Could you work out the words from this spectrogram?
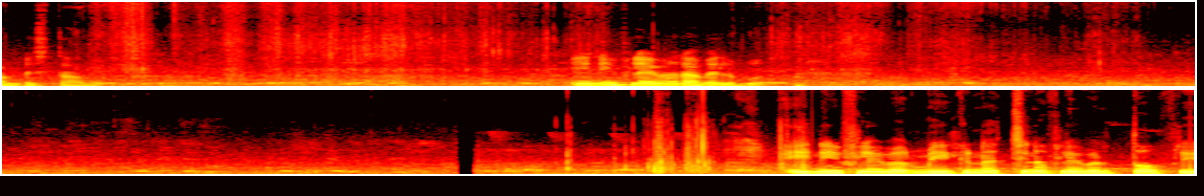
పంపిస్తాము. Any flavour available any flavour మీకు నచ్చిన ఫ్లేవర్తో ఫ్రీ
